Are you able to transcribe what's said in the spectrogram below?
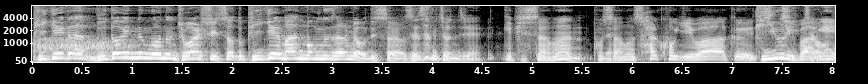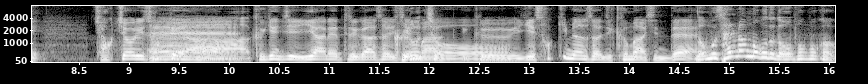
비계가 묻어 있는 거는 좋아할 수 있어도 비계만 먹는 사람이 어딨어요? 세상 천지에. 이게 비쌈은 보쌈은 살코기와 그 네. 비율이 지방이 적절히 섞여야 그게 이제 이 안에 들어가서 이제 네. 그렇죠. 막그 이게 섞이면서 이제 그 맛인데 너무 살만 먹어도 너무 퍽퍽하고.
